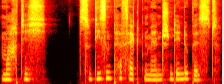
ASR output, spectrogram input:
macht dich zu diesem perfekten Menschen, den du bist.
